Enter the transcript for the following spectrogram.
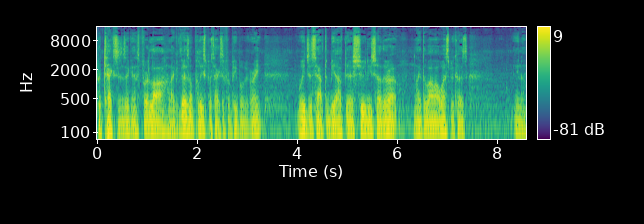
protections against for law, like if there's no police protection for people, right? We just have to be out there shooting each other up, like the Wild Wild West, because, you know,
